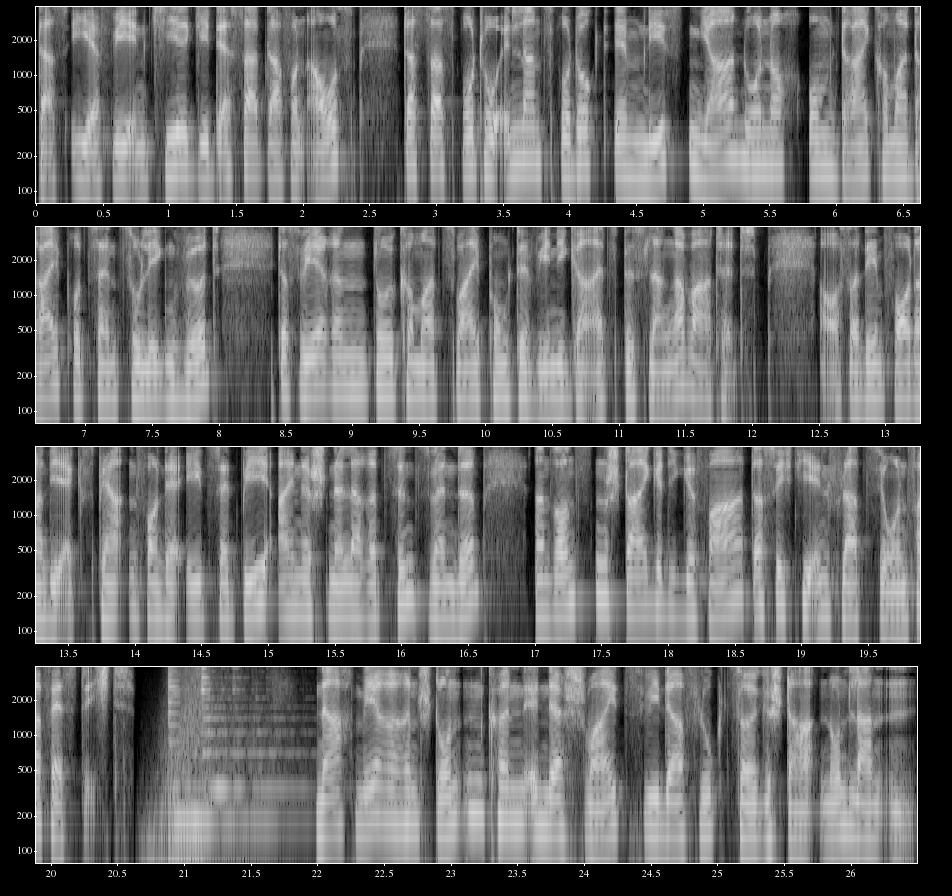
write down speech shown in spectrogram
Das IFW in Kiel geht deshalb davon aus, dass das Bruttoinlandsprodukt im nächsten Jahr nur noch um 3,3 Prozent zulegen wird. Das wären 0,2 Punkte weniger als bislang erwartet. Außerdem fordern die Experten von der EZB eine schnellere Zinswende. Ansonsten steige die Gefahr, dass sich die Inflation verfestigt. Nach mehreren Stunden können in der Schweiz wieder Flugzeuge starten und landen.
